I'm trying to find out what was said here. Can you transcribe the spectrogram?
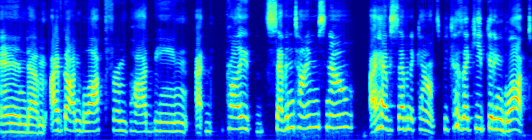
And um, I've gotten blocked from Podbean uh, probably seven times now. I have seven accounts because I keep getting blocked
